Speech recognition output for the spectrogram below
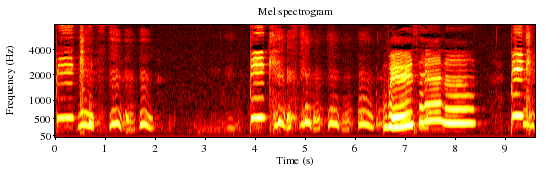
Peek. Peek. Where's Hannah? Peek.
